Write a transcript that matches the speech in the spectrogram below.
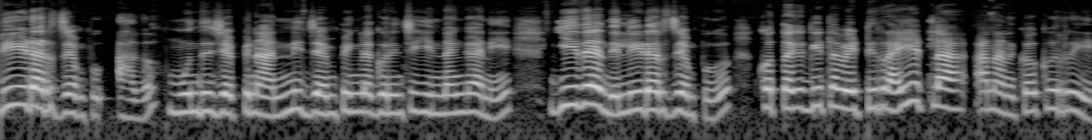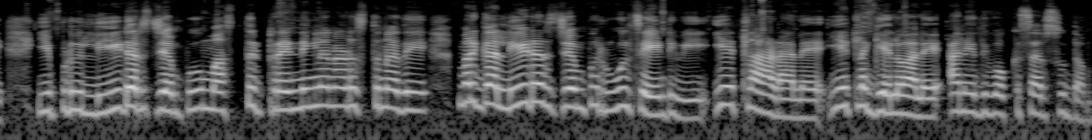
Leader jump. అగో ముందు చెప్పిన అన్ని జంపింగ్ల గురించి ఇన్నాం కానీ ఇదేంది లీడర్ జంప్? కొత్తగా గిట్ల పెట్టిర్రా ఎట్లా? అని అనుకోకుర్రి ఇప్పుడు లీడర్స్ జంప్ మస్తు ట్రెండింగ్లో నడుస్తున్నది. మరి గా లీడర్స్ జంప్ రూల్స్ ఏంటివి? ఎట్లా ఆడాలి? ఎట్లా గెలవాలి? అనేది ఒక్కసారి చూద్దాం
